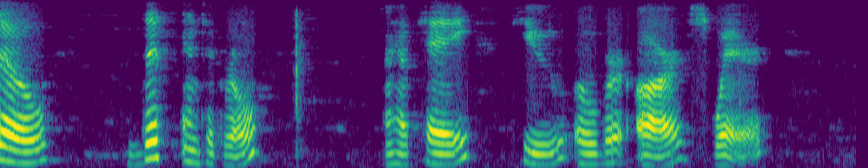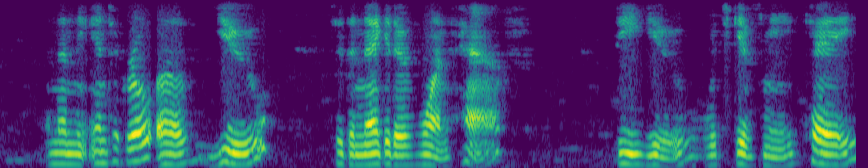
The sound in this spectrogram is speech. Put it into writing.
So this integral, I have k q over r squared, and then the integral of u to the negative 1 half du, which gives me k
